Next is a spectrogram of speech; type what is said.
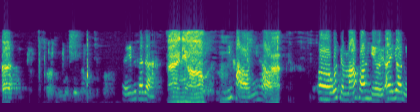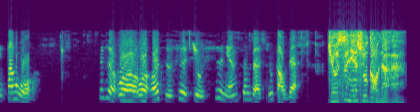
啊，喂，卢台长，哎，你好，嗯，你好，你好，啊，呃，我想麻烦你，哎，要你帮我，就是我我儿子是九四年生的，属狗的，九四年属狗的啊，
